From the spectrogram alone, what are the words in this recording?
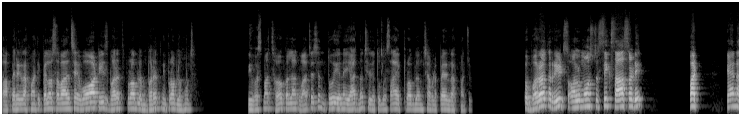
આ પેરેગ્રાફમાંથી પહેલો સવાલ છે વોટ ઇઝ ભરત પ્રોબ્લેમ ભરતની પ્રોબ્લેમ શું છે? દિવસમાં છ કલાક વાંચે છે ને, તોય એને યાદ નથી રહેતું. બસ આ એક પ્રોબ્લેમ છે આપણે પેરેગ્રાફમાં જોઈએ. તો Bharat reads almost six a day but can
